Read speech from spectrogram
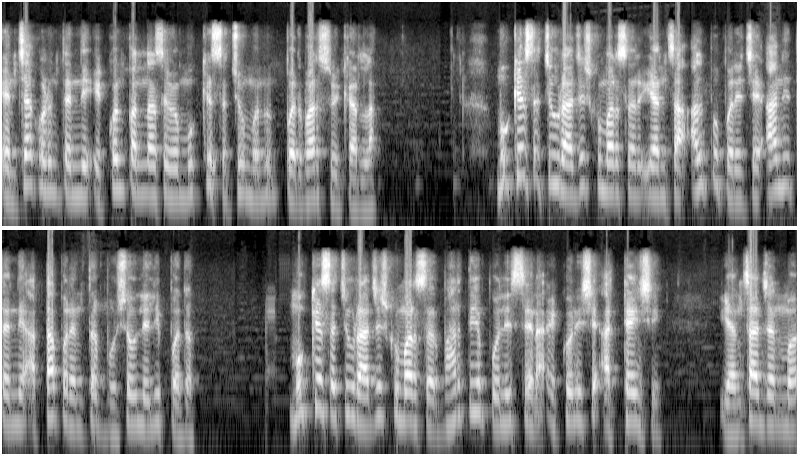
यांच्याकडून त्यांनी एकोणपन्नासावे मुख्य सचिव म्हणून पदभार स्वीकारला. मुख्य सचिव राजेश कुमार सर यांचा अल्प परिचय आणि त्यांनी आतापर्यंत भूषवलेली पद. मुख्य सचिव राजेश कुमार सर भारतीय पोलीस सेना एकोणीसशे अठ्ठ्याऐंशी. यांचा जन्म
